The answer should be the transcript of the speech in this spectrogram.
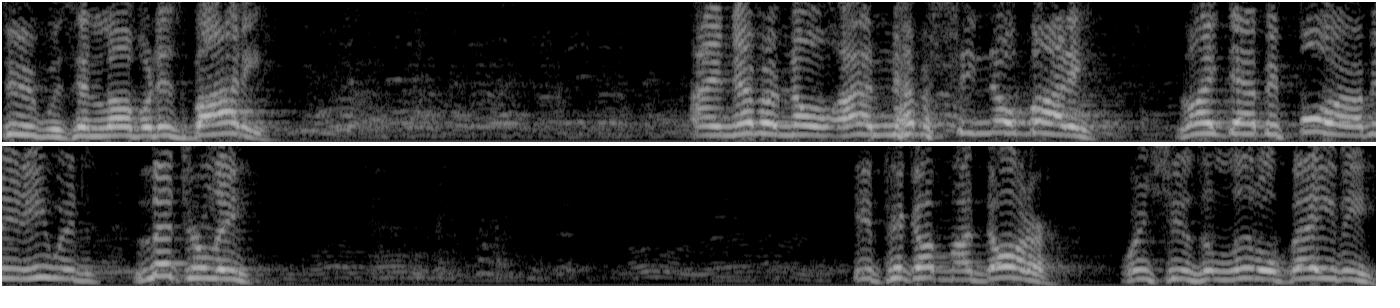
Dude was in love with his body. I never know, I've never seen nobody like that before. I mean, he would literally, he'd pick up my daughter when she was a little baby.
